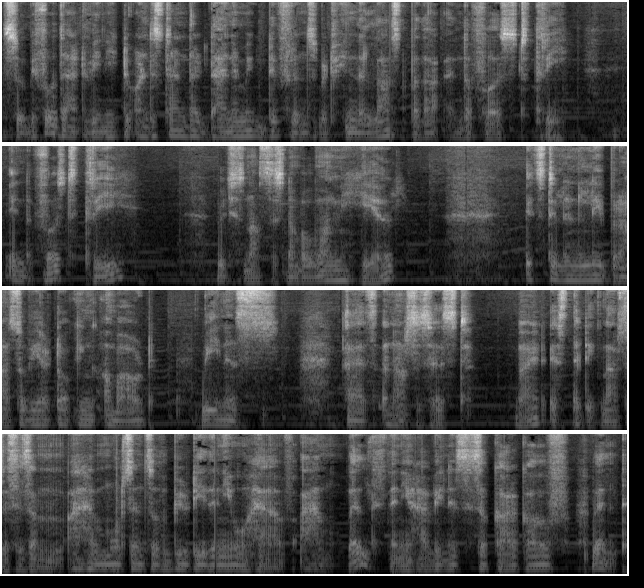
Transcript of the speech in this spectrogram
So, before that, we need to understand the dynamic difference between the last pada and the first three. In the first three, which is narcissist number one here, it's still in Libra, so we are talking about Venus as a narcissist right? Aesthetic narcissism. I have more sense of beauty than you have. I have wealth than you have. Venus is a karaka of wealth.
